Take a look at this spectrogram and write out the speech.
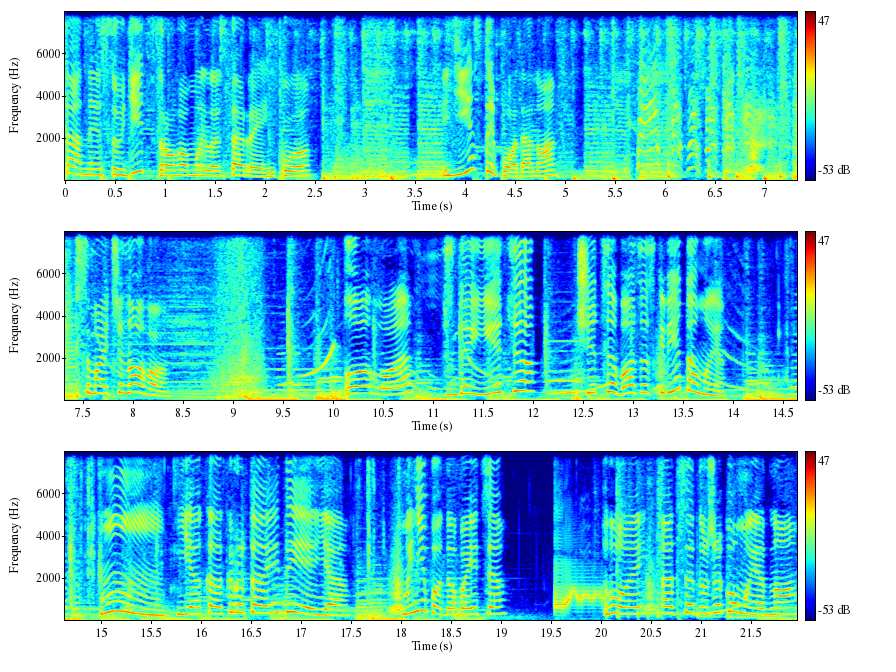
Та не судіть строго мило стареньку. Їсти подано. Смачного. Ого, здається, чи це ваза з квітами? Ммм, яка крута ідея. Мені подобається. Ой, а це дуже кумедно.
